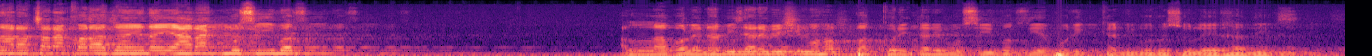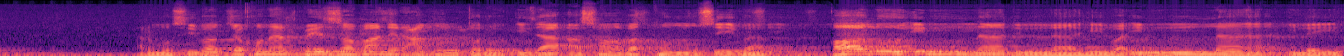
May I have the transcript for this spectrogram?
নাড়াচাড়া করা যায় না আর এক মুসিবত। আল্লাহ বলেন, আমি যারে বেশি মহব্বত করি, তারে মুসিবত দিয়ে পরীক্ষা নিব রসুলের হাদিস। আর মুসিবত যখন আসবে, জবানের আমল করো, ইজা আসাবাত মুসিবা قالوا إنا لله وإنا إليه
